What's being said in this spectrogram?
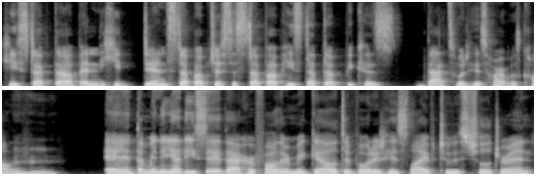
He stepped up and he didn't step up just to step up. He stepped up because that's what his heart was calling. And también ella dice that her father Miguel devoted his life to his children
